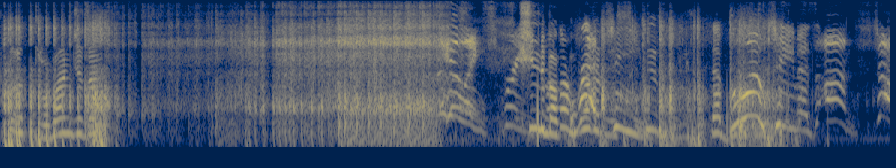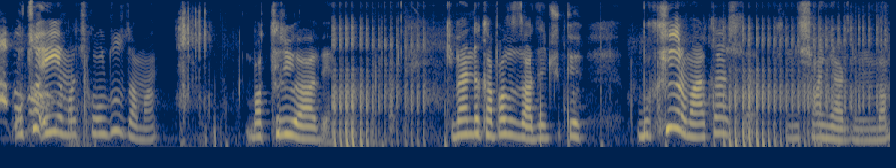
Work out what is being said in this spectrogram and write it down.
Şurada spree Şimdi bak o kadar. Oto eğim açık olduğu zaman batırıyor abi. Ki ben de kapalı zaten çünkü bıkıyorum arkadaşlar nişan yardımından.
